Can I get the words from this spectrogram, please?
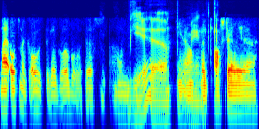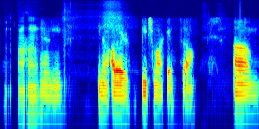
my ultimate goal is to go global with this um, Yeah. you know mean- like australia Uh-huh. and you know other beach markets so um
